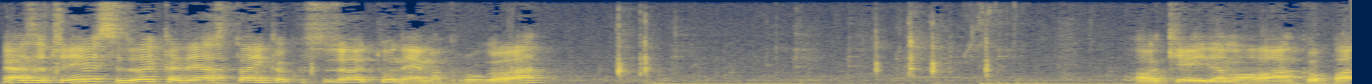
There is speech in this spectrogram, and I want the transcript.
Ja znam, čini mi se da uvijek kada ja stojim kako se zove, tu nema krugova. Ok, idemo ovako pa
